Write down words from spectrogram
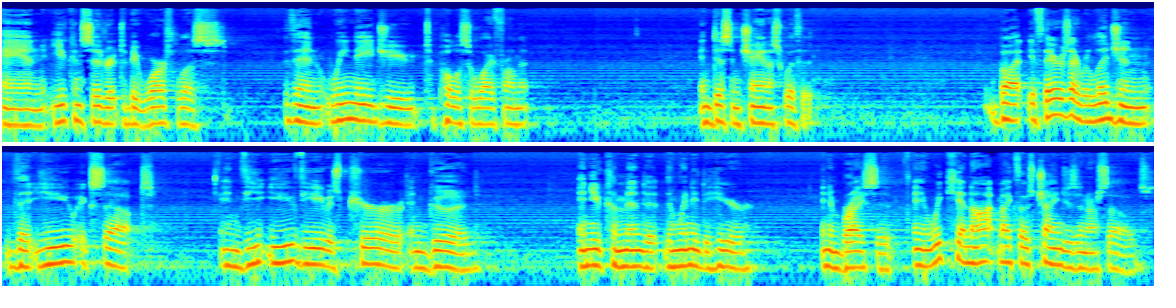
and you consider it to be worthless, then we need you to pull us away from it and disenchant us with it. But if there's a religion that you accept and you view as pure and good, and you commend it, then we need to hear and embrace it. And we cannot make those changes in ourselves.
